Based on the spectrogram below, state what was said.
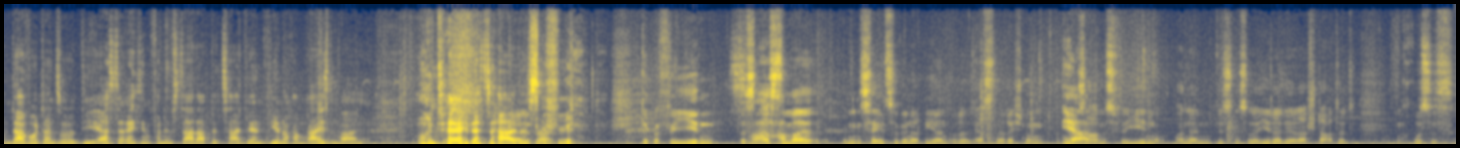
Und da wurde dann so die erste Rechnung von dem Startup bezahlt, während wir noch am Reisen waren. Und äh, das war Geiles das war, Gefühl. Ich denke mal, für jeden, das war erste Hammer. Mal irgendeinen Sale zu generieren oder erst eine Rechnung Ja. zu haben, ist für jeden Online-Business oder jeder, der da startet, ein großes,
